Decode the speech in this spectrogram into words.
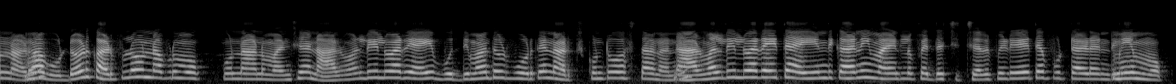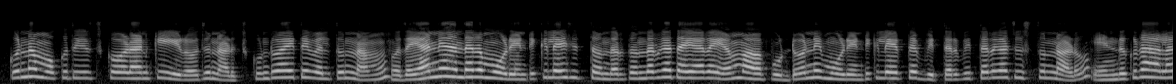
ఉన్నాడు. మా బుడ్డోడు కడుపులో ఉన్నప్పుడు మొక్కుకున్నాను మంచిగా నార్మల్ డెలివరీ అయ్యి బుద్ధిమంతుడు పుడితే నడుచుకుంటూ వస్తాను నార్మల్ డెలివరీ అయితే అయ్యింది కానీ మా ఇంట్లో పెద్ద చిచ్చర పిడి అయితే పుట్టాడండి. మేము మొక్కున్న మొక్కు తీర్చుకోవడానికి ఈ రోజు నడుచుకుంటూ అయితే వెళ్తున్నాము. ఉదయాన్నే అందరం మూడింటికి లేచి తొందర తొందరగా తయారయ్యాం. మా బుడ్డోని మూడింటికి లేపితే బిత్తర బిత్తరగా చూస్తున్నాడు. ఎందుకురా అలా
